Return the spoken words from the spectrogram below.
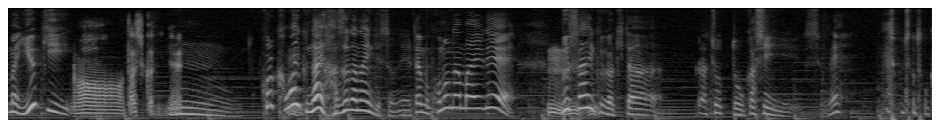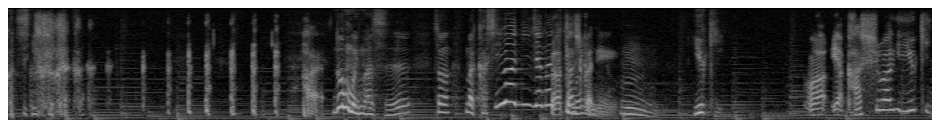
まあ由紀ああ確かにうねん。これ可愛くないはずがないんですよね。多分この名前でうんブサイクが来たらちょっとおかしいですよね。ちょっとおかしいって はい。どう思います？そのまあ柏木じゃなくてもいいんだあ確かに。うん。由紀あいや柏木由紀っ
